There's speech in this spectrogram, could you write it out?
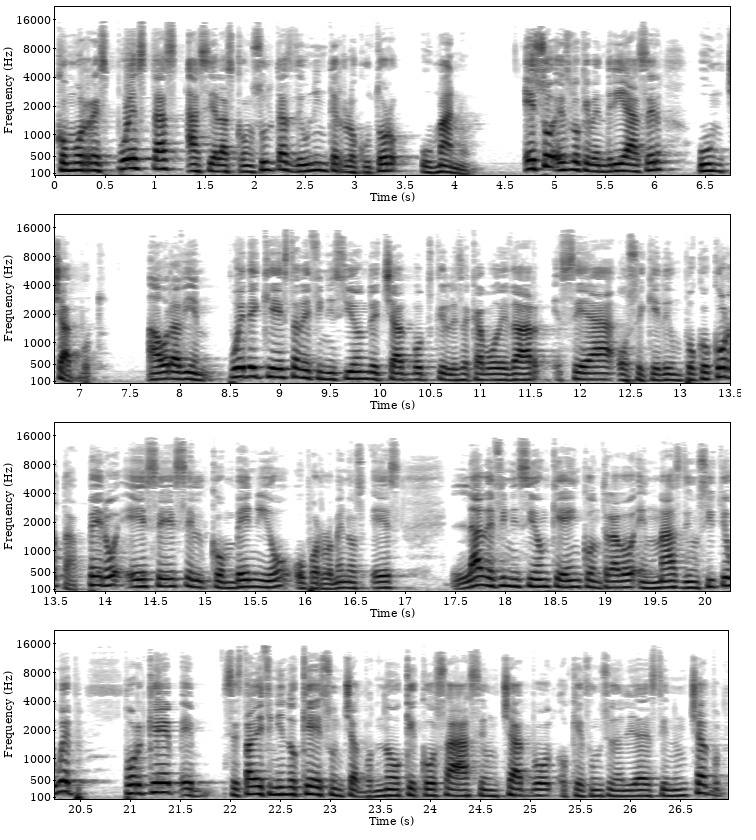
como respuestas hacia las consultas de un interlocutor humano. Eso es lo que vendría a ser un chatbot. Ahora bien, puede que esta definición de chatbot que les acabo de dar sea o se quede un poco corta, pero ese es el convenio, o por lo menos es la definición que he encontrado en más de un sitio web. Porque eh, se está definiendo qué es un chatbot, no qué cosa hace un chatbot o qué funcionalidades tiene un chatbot,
